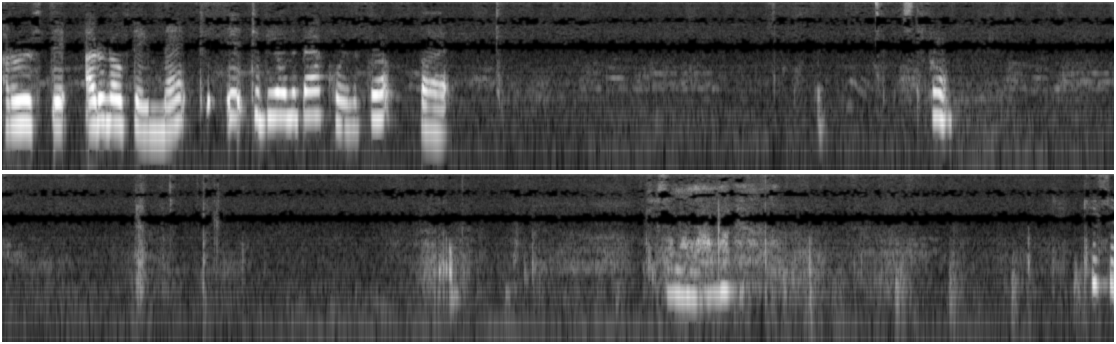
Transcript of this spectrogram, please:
I don't know if they I don't know if they meant it to be on the back or the front, but it's the front. Okay, so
